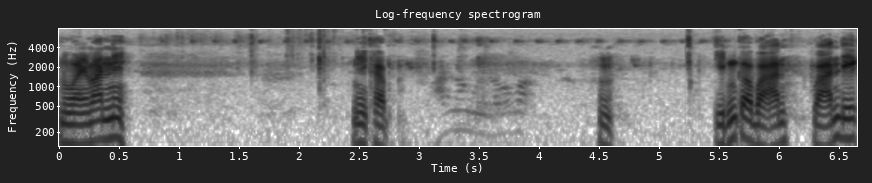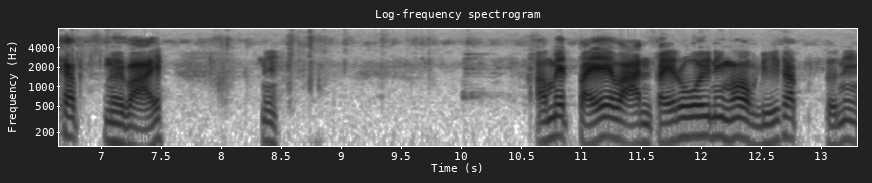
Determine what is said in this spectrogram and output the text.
หน่วยมันนี่ นี่ครับอืม กินก็หวาน หวานดีครับ หน่วยหวายนี่ เอาเม็ดไปหวานไปโรยนี่งอกดีครับ ตัวนี้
